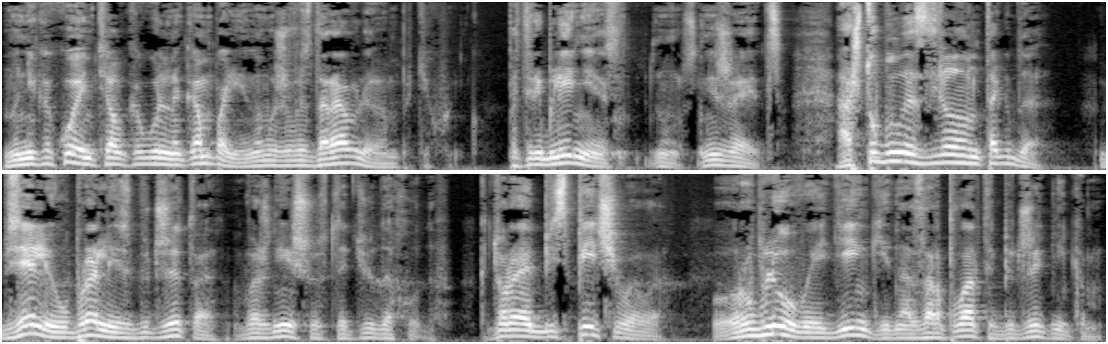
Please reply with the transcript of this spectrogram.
Но никакой антиалкогольной кампании, но мы же выздоравливаем потихоньку. Потребление ну, снижается. А что было сделано тогда? Взяли и убрали из бюджета важнейшую статью доходов, которая обеспечивала рублевые деньги на зарплаты бюджетникам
